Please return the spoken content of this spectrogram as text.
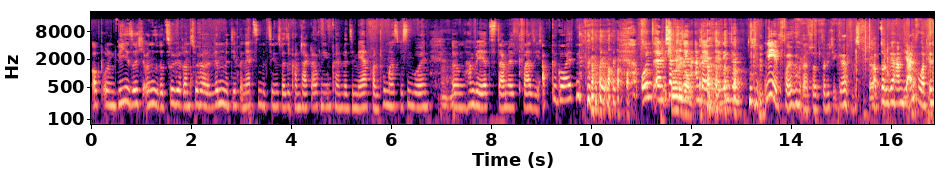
ob und wie sich unsere Zuhörer und Zuhörerinnen mit dir vernetzen bzw. Kontakt aufnehmen können, wenn sie mehr von Thomas wissen wollen. Mhm. Ähm, haben wir jetzt damit quasi abgegolten. und ähm, ich habe gesehen an deinem LinkedIn. nee, voll, das ist völlig egal. Hauptsache, wir haben die Antwort im,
